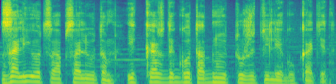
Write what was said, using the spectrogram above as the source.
«Зальется абсолютом и каждый год одну и ту же телегу катит».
